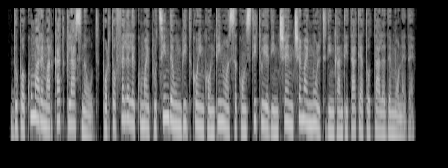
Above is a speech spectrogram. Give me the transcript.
După cum a remarcat Glassnode, portofelele cu mai puțin de un bitcoin continuă să constituie din ce în ce mai mult din cantitatea totală de monede.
